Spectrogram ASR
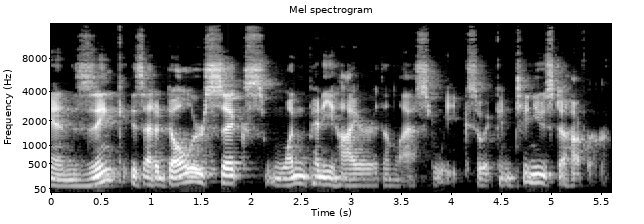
And zinc is at $1.06, one penny higher than last week, so it continues to hover.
